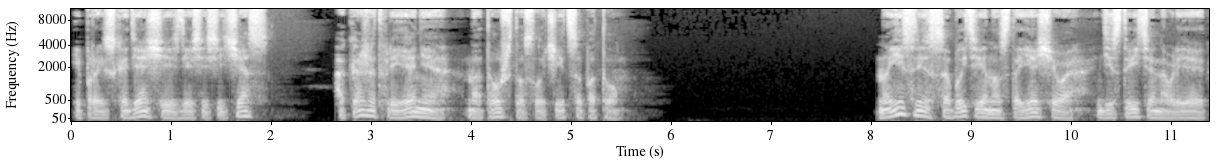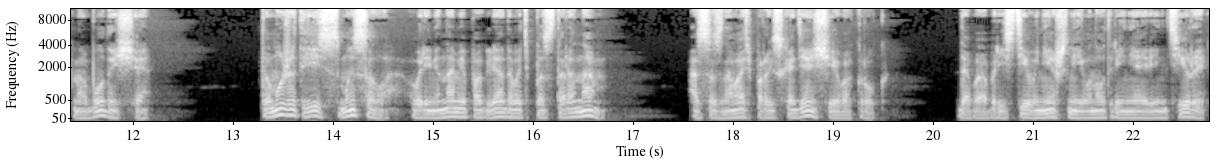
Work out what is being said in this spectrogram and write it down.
и происходящее здесь и сейчас окажет влияние на то, что случится потом. Но если события настоящего действительно влияют на будущее, то может есть смысл временами поглядывать по сторонам, осознавать происходящее вокруг дабы обрести внешние и внутренние ориентиры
